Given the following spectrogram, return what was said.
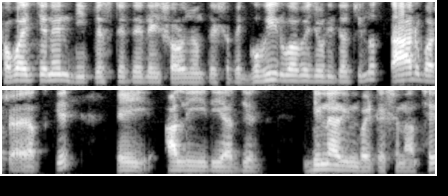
সবাই চেনেন। ডিপ স্টেটের এই ষড়যন্ত্রের সাথে গভীরভাবে জড়িত ছিল। তার বাসায় আজকে এই আলী রিয়াজের ডিনার ইনভাইটেশন আছে।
